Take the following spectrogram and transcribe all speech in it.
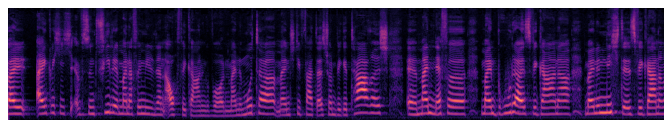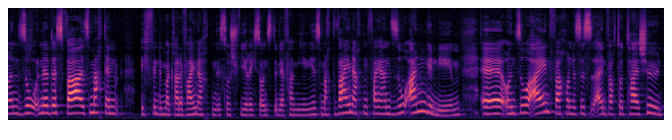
weil eigentlich ich, sind viele in meiner Familie dann auch vegan geworden. Meine Mutter, mein Stiefvater ist schon vegetarisch, äh, mein Neffe, mein Bruder ist Veganer, meine Nichte ist Veganerin. So, ne, das war, es macht dann, ich finde immer gerade Weihnachten ist so schwierig sonst in der Familie. Es macht Weihnachten feiern so angenehm äh, und so einfach und es ist einfach total schön.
